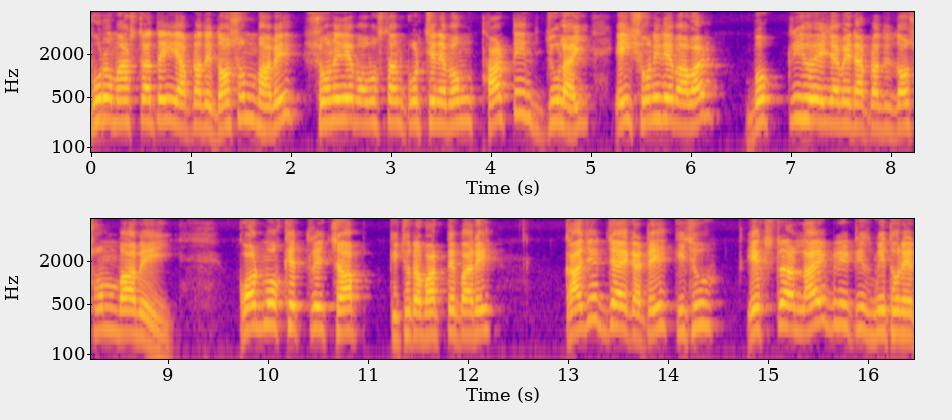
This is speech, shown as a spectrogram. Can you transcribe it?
পুরো মাসটাতেই আপনাদের দশমভাবে শনিদেব অবস্থান করছেন এবং থার্টিন্থ জুলাই এই শনিদেব আবার বক্রি হয়ে যাবেন আপনাদের দশমভাবেই কর্মক্ষেত্রে চাপ কিছুটা বাড়তে পারে। কাজের জায়গাতে কিছু এক্সট্রা লাইবিলিটিস মিথুনের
